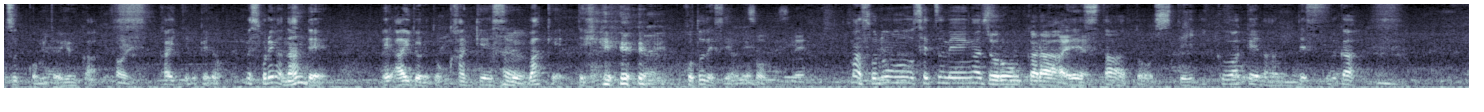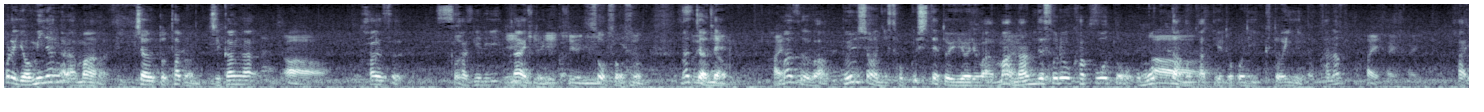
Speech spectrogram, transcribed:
ツッコミというかはい。書いてるけどでそれがなんでえアイドルと関係するわけっていうことですよね。そうですねまあ、その説明が序論から、えースタートしていくわけなんですがこれ読みながらまあ言っちゃうと多分時間があ数限りないというか。そうそうそうう。んなっちゃうんで、はい。まずは文章に即してというよりは、まあ、なんでそれを書こうと思ったのかっていうところに行くといいのかな。あはいはいはい。はい。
